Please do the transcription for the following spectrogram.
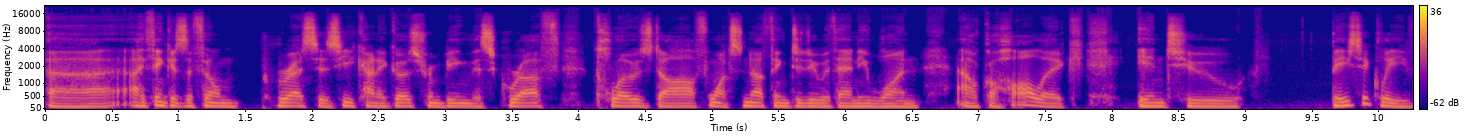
uh, I think as the film progresses, he kind of goes from being this gruff, closed off, wants nothing to do with anyone, alcoholic, into basically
